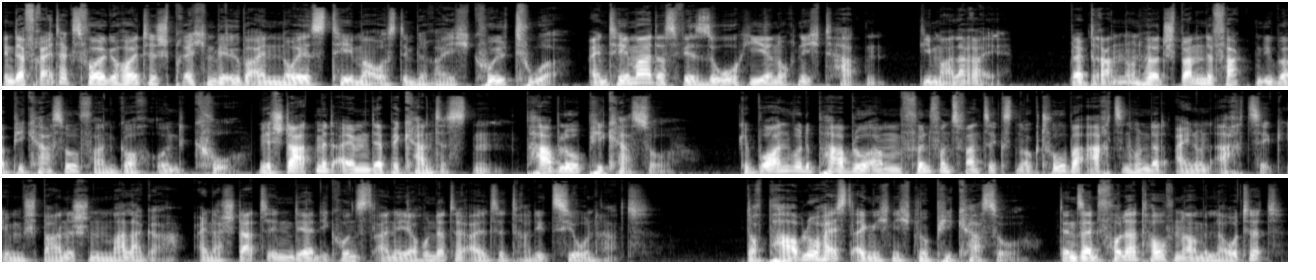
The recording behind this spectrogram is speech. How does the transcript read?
In der Freitagsfolge heute sprechen wir über ein neues Thema aus dem Bereich Kultur. Ein Thema, das wir so hier noch nicht hatten, die Malerei. Bleibt dran und hört spannende Fakten über Picasso, Van Gogh und Co. Wir starten mit einem der bekanntesten, Pablo Picasso. Geboren wurde Pablo am 25. Oktober 1881 im spanischen Malaga, einer Stadt, in der die Kunst eine jahrhundertealte Tradition hat. Doch Pablo heißt eigentlich nicht nur Picasso, denn sein voller Taufname lautet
